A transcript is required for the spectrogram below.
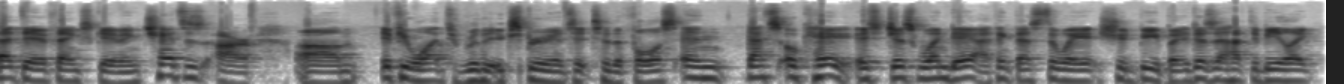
that day of Thanksgiving. Chances are, um, if you want to really experience it to the fullest, and that's okay. It's just one day. I think that's the way it should should be, but it doesn't have to be like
